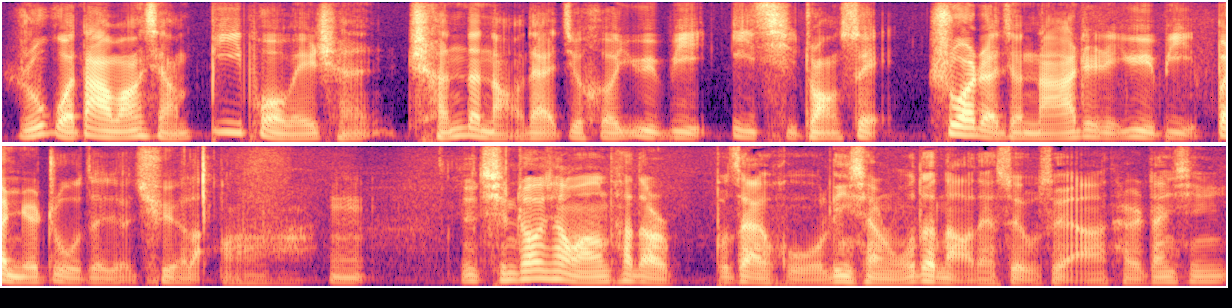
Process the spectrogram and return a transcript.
如果大王想逼迫微臣，臣的脑袋就和玉璧一起撞碎。说着就拿着这玉璧奔着柱子就去了。啊，嗯，秦昭襄王他倒是。不在乎蔺相如的脑袋碎不碎啊？他是担心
